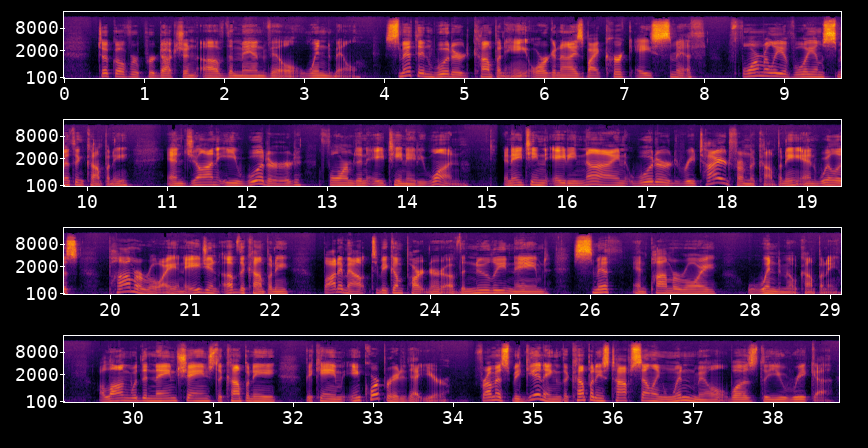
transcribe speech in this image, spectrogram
took over production of the Manville windmill. Smith and Woodard Company, organized by Kirk A. Smith, formerly of Williams Smith and Company, and John E. Woodard, formed in 1881. In 1889, Woodard retired from the company, and Willis Pomeroy, an agent of the company, bought him out to become partner of the newly named Smith and Pomeroy Windmill Company. Along with the name change, the company became incorporated that year. From its beginning, the company's top selling windmill was the Eureka.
